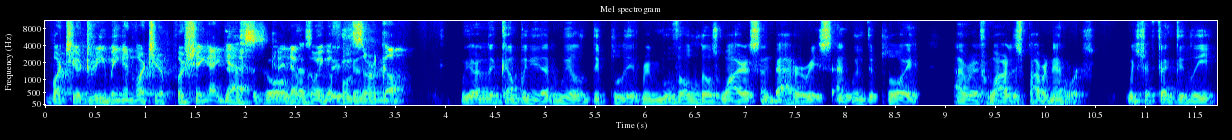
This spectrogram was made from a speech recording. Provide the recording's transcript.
what you're dreaming and what you're pushing. I guess kind of that's going a full circle we are the company that will deploy, remove all those wires and batteries and will deploy RF wireless power networks, which effectively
